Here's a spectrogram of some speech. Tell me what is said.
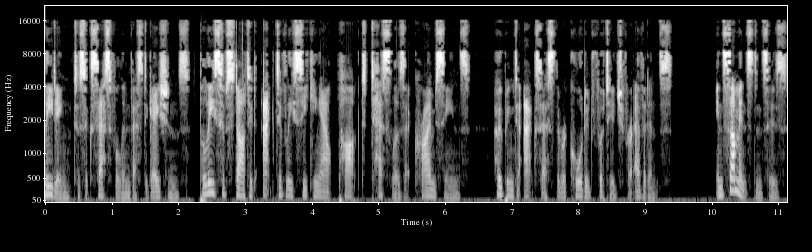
leading to successful investigations. Police have started actively seeking out parked Teslas at crime scenes, hoping to access the recorded footage for evidence. In some instances,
